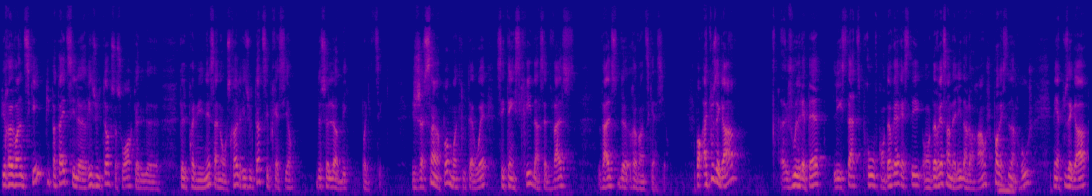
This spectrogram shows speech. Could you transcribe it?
puis revendiqué, puis peut-être c'est le résultat ce soir que le, que le premier ministre annoncera le résultat de ces pressions, de ce lobby politique. Je sens pas, moi, que l'Outaouais s'est inscrit dans cette valse, valse de revendication. Bon, à tous égards, euh, je vous le répète, les stats prouvent qu'on devrait rester, on devrait s'en aller dans l'orange, pas rester dans le rouge, mais à tous égards,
